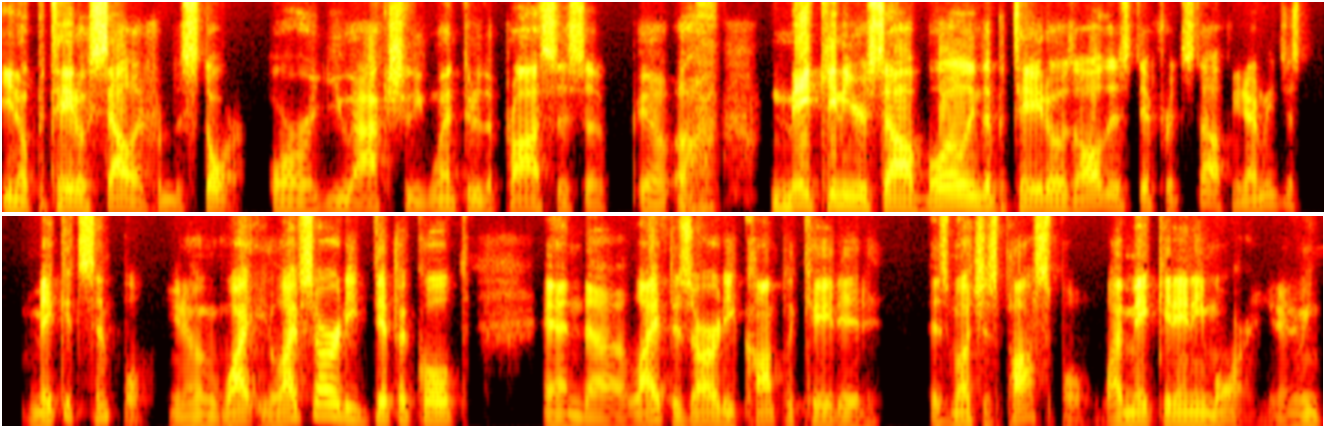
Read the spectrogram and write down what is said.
you know, potato salad from the store, or you actually went through the process of, you know, of making yourself, boiling the potatoes, all this different stuff. You know what I mean? Just make it simple. You know, why life's already difficult and uh, life is already complicated as much as possible. Why make it any more? You know what I mean?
